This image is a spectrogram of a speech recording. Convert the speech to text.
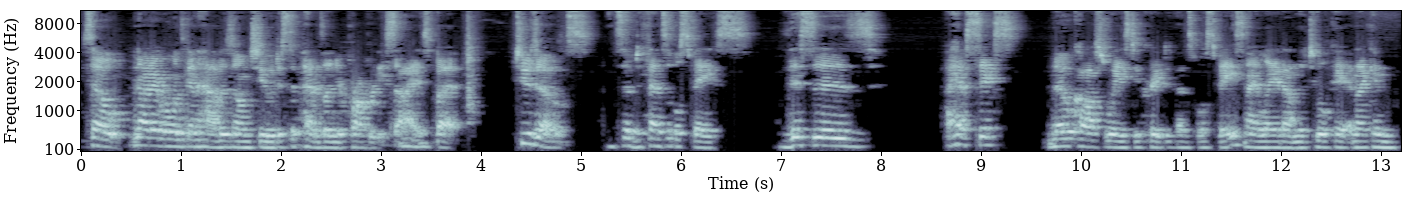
So not everyone's going to have a zone two. It just depends on your property size, but two zones. So defensible space. This is, I have six no cost ways to create defensible space and I lay it on the toolkit and I can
